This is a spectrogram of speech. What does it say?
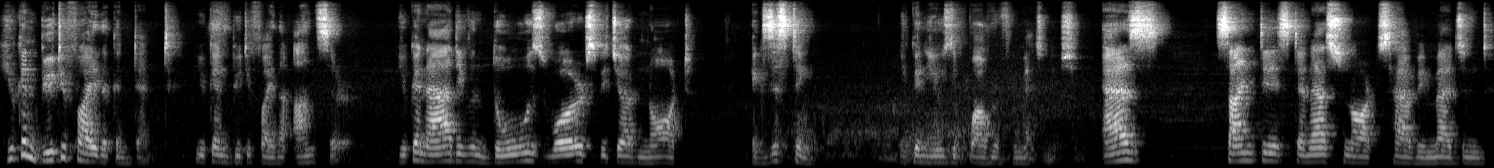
you can beautify the content. You can beautify the answer you can add even those words which are not existing. You can use the power of imagination. As scientists and astronauts have imagined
